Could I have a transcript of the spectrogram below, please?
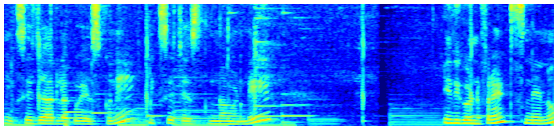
మిక్సీ జార్లోకి వేసుకుని మిక్సీ చేసుకుందామండి. ఇదిగోండి ఫ్రెండ్స్ నేను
